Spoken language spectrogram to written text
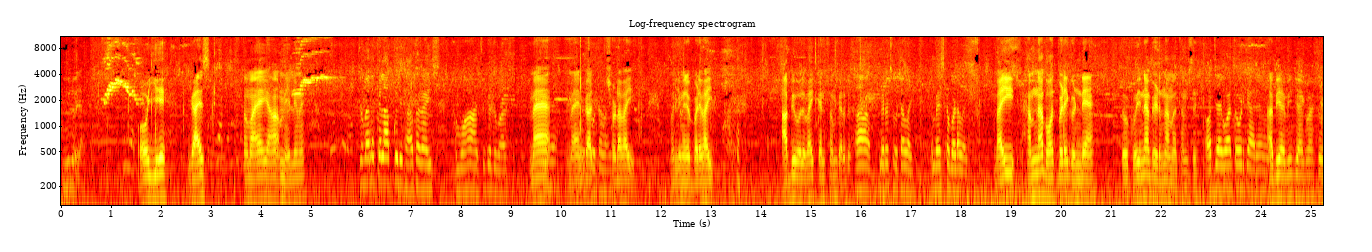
कूल हो जाता ओ ये गाइस हमारे यहाँ मेले में। जो मैंने कल आपको दिखाया था गाइस हम वहाँ आ चुके दोबारा मैं मैं इनका छोटा भाई। और ये मेरे बड़े भाई। आप भी बोले भाई कंफर्म कर दो। हाँ मेरा छोटा भाई। मैं इसका बड़ा भाई। भाई हम ना बहुत बड़े गुंडे हैं तो कोई ना भिड़ना मत हमसे। और जैगवार तोड़ के आ रहे हैं अभी अभी जैगवार तोड़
